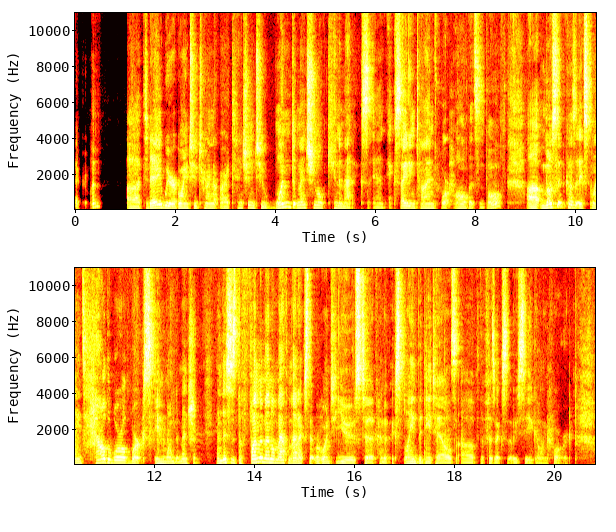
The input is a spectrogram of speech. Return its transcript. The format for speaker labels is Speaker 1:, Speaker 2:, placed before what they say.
Speaker 1: Hi, everyone. Uh, today we are going to turn our attention to one-dimensional kinematics, an exciting time for all that's involved, uh, mostly because it explains how the world works in one dimension. And this is the fundamental mathematics that we're going to use to kind of explain the details of the physics that we see going forward.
